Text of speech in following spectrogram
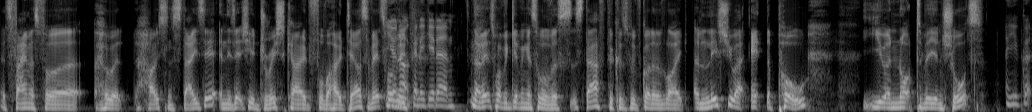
it's famous for who it hosts and stays there. And there's actually a dress code for the hotel. So that's why You're we- not going to get in. no, that's why we're giving us all of this stuff because we've got to like unless you are at the pool, you are not to be in shorts. Oh, You've got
